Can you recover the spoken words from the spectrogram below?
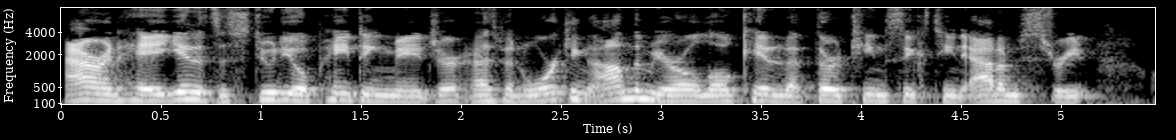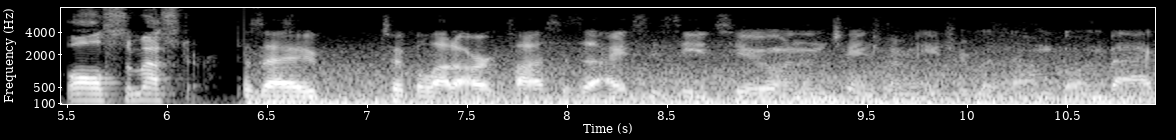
Aaron Hagen is a studio painting major and has been working on the mural located at 1316 Adams Street all semester. Because I took a lot of art classes at ICC too and then changed my major, but now I'm going back.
